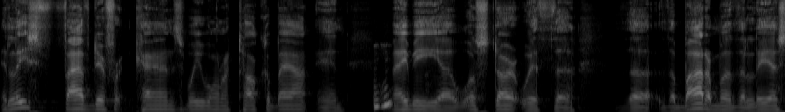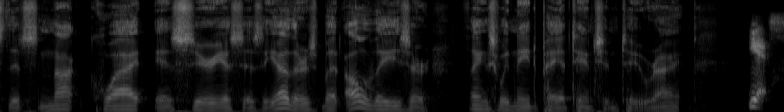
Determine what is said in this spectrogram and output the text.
at least five different kinds we want to talk about, and Mhm. maybe uh, we'll start with the, the the bottom of the list that's not quite as serious as the others, but all of these are things we need to pay attention to, right? Yes.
